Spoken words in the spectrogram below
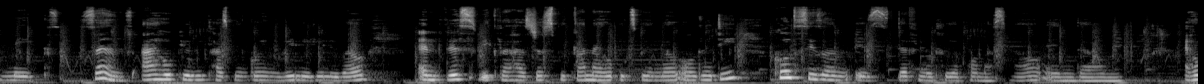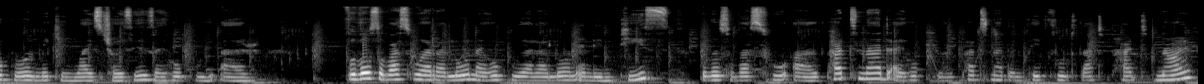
makes sense. I hope your week has been going really, really well. And this week that has just begun, I hope it's been well already. Cold season is definitely upon us now, and um, I hope we're all making wise choices. I hope we are for those of us who are alone, I hope we are alone and in peace. For those of us who are partnered, I hope you are partnered and faithful to that partner.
